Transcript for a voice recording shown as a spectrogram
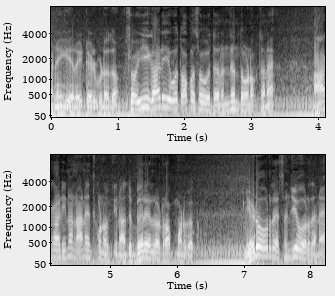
ಮನೆಗೆ ರೈಟ್ ಹೇಳ್ಬಿಡೋದು. ಸೊ ಈ ಗಾಡಿ ಇವತ್ತು ವಾಪಸ್ ಹೋಗುತ್ತೆ. ರಂಜನ್ ತೊಗೊಂಡೋಗ್ತಾನೆ ಆ ಗಾಡಿನ ನಾನು ಎತ್ಕೊಂಡು ಹೋಗ್ತೀನಿ. ಅದು ಬೇರೆ ಎಲ್ಲೋ ಡ್ರಾಪ್ ಮಾಡಬೇಕು. ಎರಡು ಅವ್ರದ್ದೇ ಸಂಜೀವ್ ಅವ್ರದ್ದೇ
